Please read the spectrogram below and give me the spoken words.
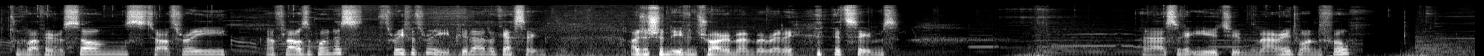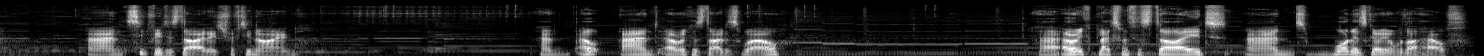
Talk about favourite songs. Two out of three. And flowers are pointless. Three for three. Pure out of guessing. I just shouldn't even try remember, really. it seems. Uh, so get you two married. Wonderful. And Siegfried has died, age 59. And oh, and Elric has died as well. Uh, Elric Blacksmith has died, and what is going on with our health?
